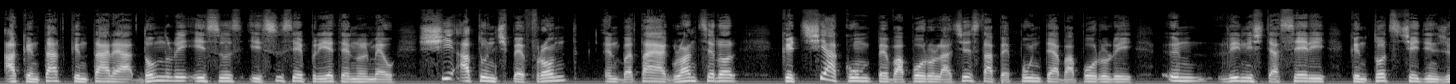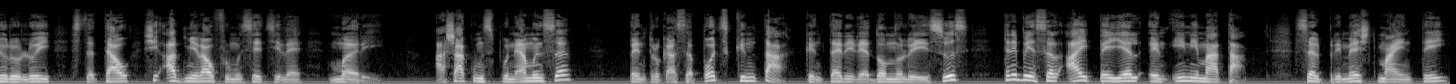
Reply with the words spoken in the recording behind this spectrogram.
a cântat cântarea Domnului Isus, Isuse prietenul meu, și atunci pe front, în bătaia gloanțelor, cât și acum pe vaporul acesta, pe puntea vaporului, în liniștea serii, când toți cei din jurul lui stăteau și admirau frumusețile mării. Așa cum spuneam însă, pentru ca să poți cânta cântările Domnului Isus, trebuie să-L ai pe El în inima ta, să-L primești mai întâi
